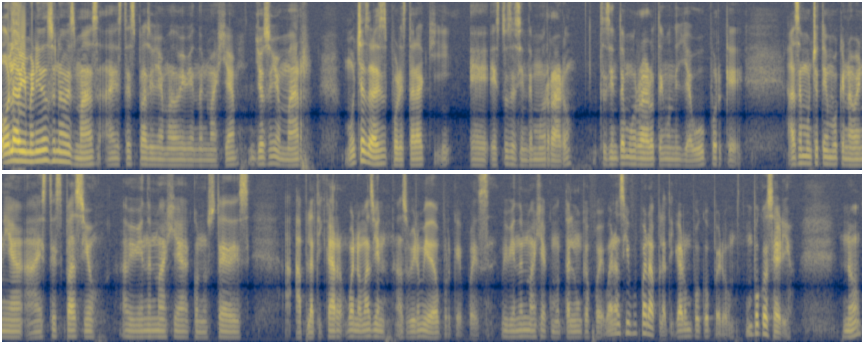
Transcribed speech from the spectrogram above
Hola, bienvenidos una vez más a este espacio llamado Viviendo en Magia. Yo soy Omar. Muchas gracias por estar aquí. Eh, esto se siente muy raro. Se siente muy raro, tengo un déjà porque hace mucho tiempo que no venía a este espacio, a Viviendo en Magia con ustedes, a, a platicar, bueno, más bien a subir un video porque pues Viviendo en Magia como tal nunca fue. Bueno, sí fue para platicar un poco, pero un poco serio, ¿no?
